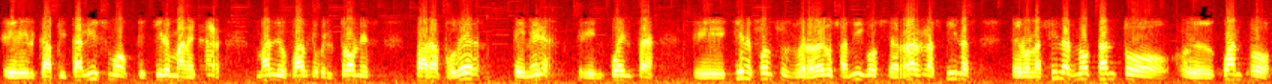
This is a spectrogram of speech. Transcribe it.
el capitalismo que quiere manejar Mario Fabio Beltrones para poder tener en cuenta eh, quiénes son sus verdaderos amigos, cerrar las filas, pero las filas no tanto eh, cuanto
